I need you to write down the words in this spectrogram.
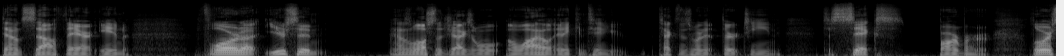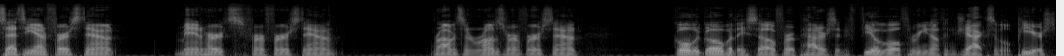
down south there in Florida. Houston hasn't lost to in a while, and it continued. Texans win at 13 to 6. Barn burner. Lawrence Etienne first down. Manhertz for a first down. Robinson runs for a first down. Goal to go, but they sell for a Patterson field goal, 3 0 Jacksonville. Pierce.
